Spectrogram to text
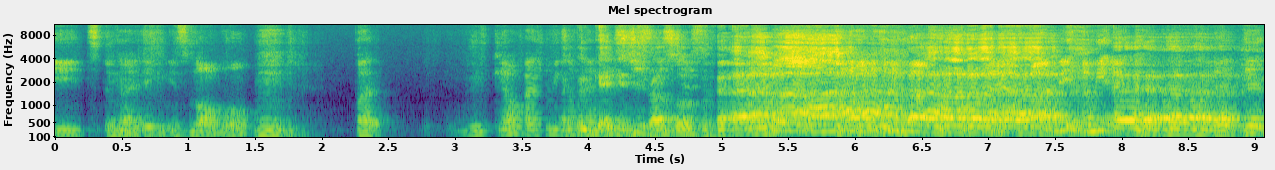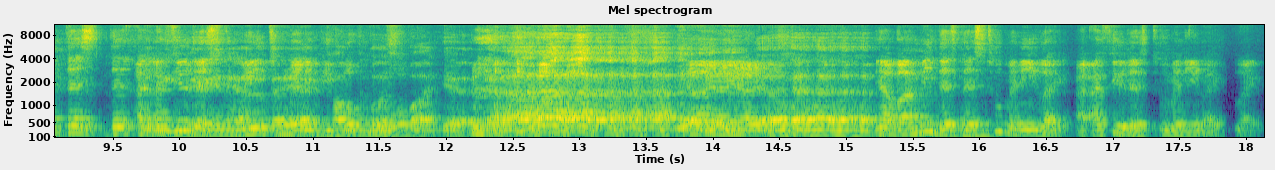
it's the kind of thing. It's normal. But with KL Fashion Week, I could sometimes get in just, trouble. just I mean, I mean, I, there, there, there's, there, I, I feel there's way too many people who. spot here. Yeah, yeah, yeah, yeah. Yeah, but I mean, there's there's too many like I, I feel there's too many like like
